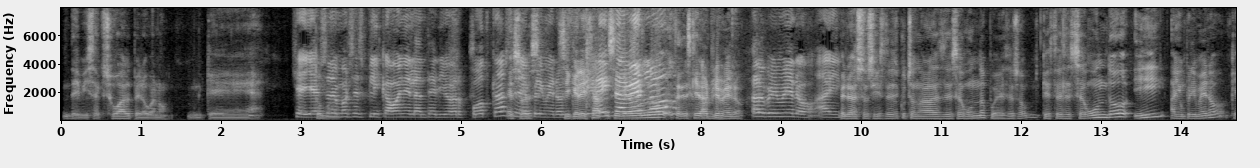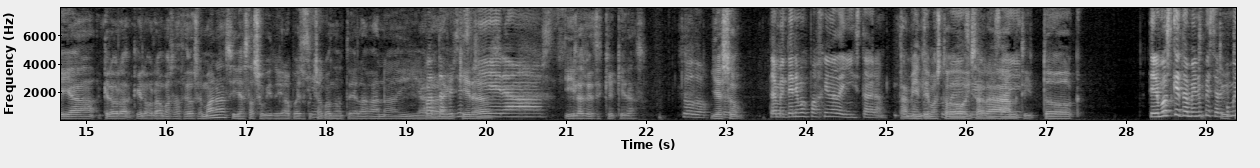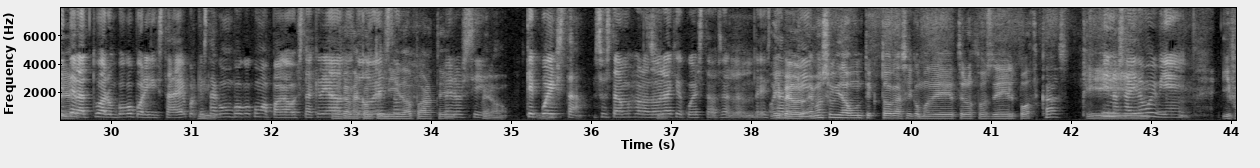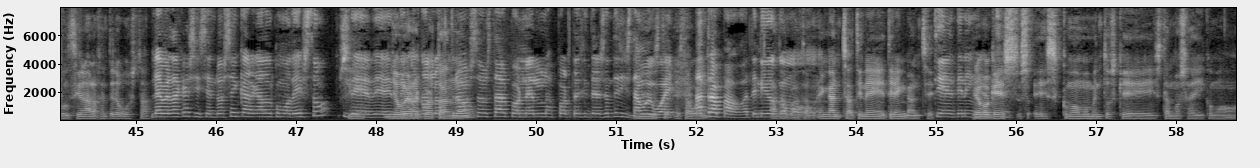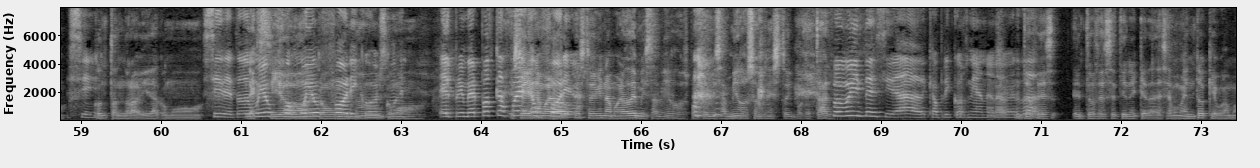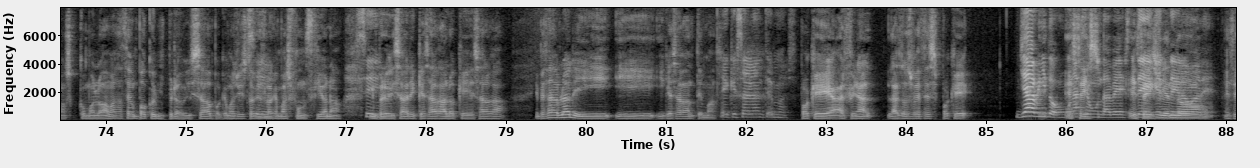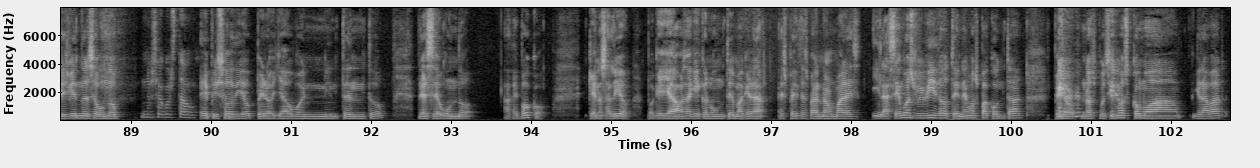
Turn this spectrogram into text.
de bisexual, pero bueno, que... Que ya eso Toma. lo hemos explicado en el anterior podcast, Eso en el es. primero. Si queréis, si queréis saberlo, verlo, tenéis que ir al primero. al primero, ahí. Pero eso, si estáis escuchando ahora desde el segundo, pues eso, que este es el segundo y hay un primero que ya que lo, que lo grabamos hace dos semanas y ya está subido, ya lo puedes escuchar Sí. cuando te dé la gana y a la hora que quieras quieras, y las veces que quieras. todo. Y eso. También tenemos página de Instagram. También tenemos todo, Instagram. TikTok, Tenemos que también empezar como a interactuar un poco por Insta, ¿eh? Porque está Mm. como un poco como apagado, está tenemos creado que y hacer todo contenido esto. aparte, pero sí. pero... Que cuesta. Eso estábamos hablando Sí. ahora que cuesta. O sea, estar Oye, pero aquí. hemos subido algún TikTok así como de trozos del podcast y, Y nos ha ido muy bien. Y funciona, a la gente le gusta. La verdad que sí, se ha encargado como de esto, Sí, de, de, yo de voy contar recortando. los trozos, tal, poner las partes interesantes y está muy está- guay. está guay. Atrapado, ha tenido Atrapa, como... atrapa. Engancha, tiene, tiene enganche. Tiene, tiene porque enganche. es, es como momentos que estamos ahí como Sí. contando la vida, como... Sí, de todo, muy, lección, muy como- eufóricos. como- El primer podcast fue Estoy euforia. estoy enamorado de mis amigos, porque mis amigos son esto y porque tal. Fue muy intensidad capricorniana, la verdad. Entonces, entonces se tiene que dar ese momento que vamos, como lo vamos a hacer un poco improvisado, porque hemos visto que es lo que más funciona, Sí. improvisar y que salga lo que salga, empezar a hablar y, y, y que salgan temas. Y que salgan temas. Porque al final, las dos veces, porque Ya ha habido una estáis, segunda vez de estáis que te viendo, grabaré. estáis viendo el segundo Nos ha costado. episodio, pero ya hubo un intento del segundo hace poco, que no salió, porque llegamos aquí con un tema que era experiencias paranormales y las hemos vivido, tenemos para contar, pero nos pusimos como a grabar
